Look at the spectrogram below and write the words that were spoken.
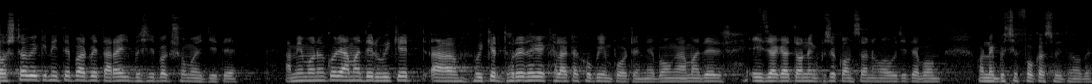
দশটা উইকেট নিতে পারবে, তারাই বেশিরভাগ সময় জিতে। আমি মনে করি আমাদের উইকেট উইকেট ধরে রেখে খেলাটা খুবই ইম্পর্টেন্ট এবং আমাদের এই জায়গাতে অনেক বেশি কনসার্ন হওয়া উচিত এবং অনেক বেশি ফোকাস হইতে হবে।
